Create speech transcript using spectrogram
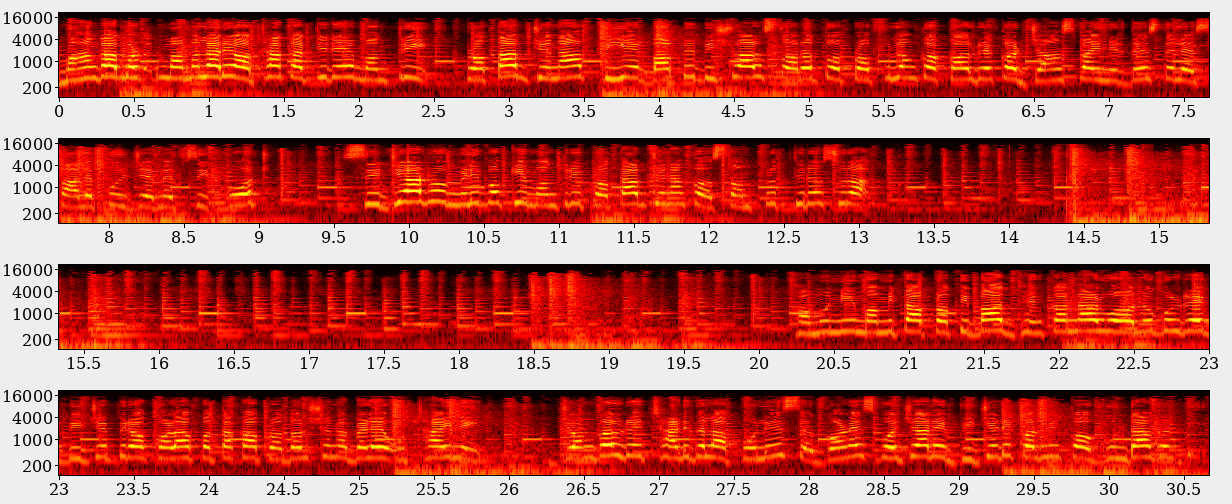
ମହାଙ୍ଗା murder ମାମଲାରେ ଅଠାକାଟିରେ ମନ୍ତ୍ରୀ ପ୍ରତାପ ଜେନା ପିଏ ବାପି ବିଶ୍ୱାଳ ଶରତ ଓ ପ୍ରଫୁଲ୍ଲଙ୍କ କଲ୍ ରେକର୍ଡ ଯାଞ୍ଚ ପାଇଁ ନିର୍ଦ୍ଦେଶ ଦେଲେ ସାଲେପୁର ଜେଏମ୍ଏଫ୍ସି କୋର୍ଟ। ସିଡିଆର୍ରୁ ମିଳିବ କି ମନ୍ତ୍ରୀ ପ୍ରତାପ ଜେନାଙ୍କ ସମ୍ପୃକ୍ତିର ସୁରାଗ ଥମୁନି ମମିତା ପ୍ରତିବାଦ ଢେଙ୍କାନାଳ ଓ ଅନୁଗୁଳରେ ବିଜେପିର କଳା ପତାକା ପ୍ରଦର୍ଶନ ବେଳେ ଉଠାଇ ନେଇ ଜଙ୍ଗଲରେ ଛାଡ଼ିଦେଲା ପୋଲିସ ଗଣେଶ ବଜାରରେ ବିଜେଡି କର୍ମୀଙ୍କ ଗୁଣ୍ଡାଗର୍ଦ୍ଦି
